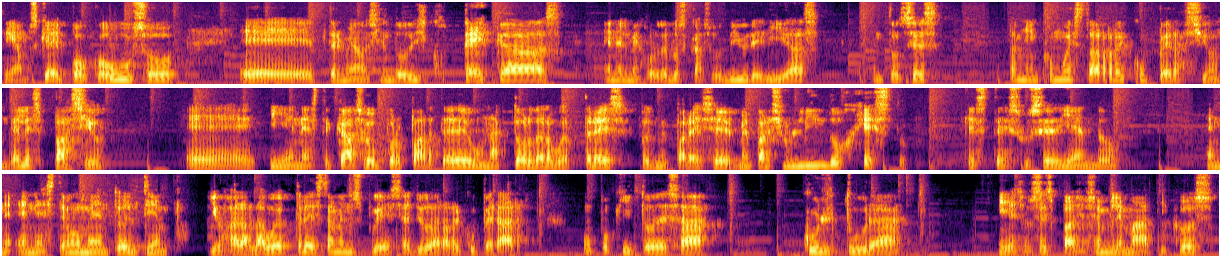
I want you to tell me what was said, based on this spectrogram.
digamos que de poco uso, eh, terminaron siendo discotecas, en el mejor de los casos librerías. Entonces, también como esta recuperación del espacio eh, y en este caso por parte de un actor de la Web3, pues me parece, me parece un lindo gesto que esté sucediendo en, en este momento del tiempo. Y ojalá la Web3 también nos pudiese ayudar a recuperar un poquito de esa cultura y esos espacios emblemáticos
